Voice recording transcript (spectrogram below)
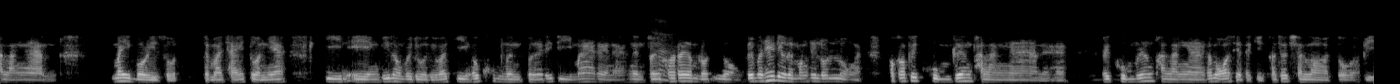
พลังงาน ไม่บริสุทธิ์จะมาใช้ตัวเนี้ย จีนเองที่ลองไปดูสิว่าจีนเขาคุมเงินเฟ้อได้ดีมากเลยนะ เงินเฟ้อค่ะเขาเริ่มลดลง เป็นประเทศเดียวเลยมั้งที่ลดลงอะเพราะเขาไปคุมเรื่องพลังงานนะฮะไปคุมเรื่องพลังงานเขาบอกว่าเศรษฐกิจเขาจะชะลอตัวปี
